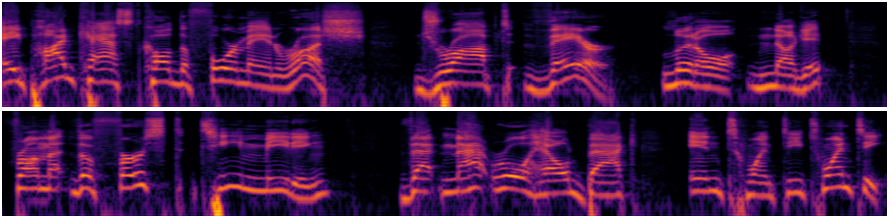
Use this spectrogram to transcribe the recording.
a podcast called The Four Man Rush dropped their little nugget from the first team meeting that Matt Rhule held back in 2020.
